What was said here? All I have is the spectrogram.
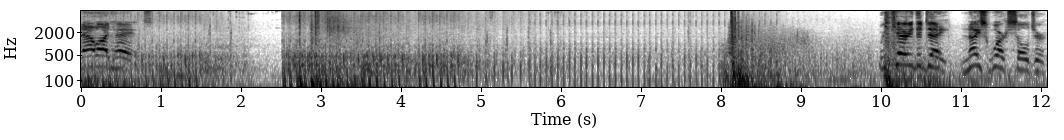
In Allied hands. We carried the day. Nice work, soldier.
